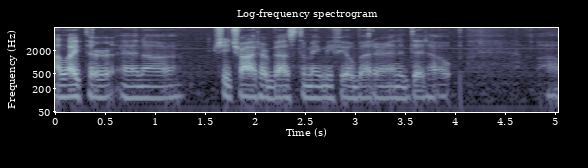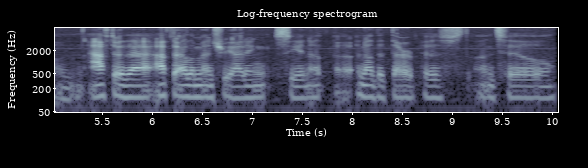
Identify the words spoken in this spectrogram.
I liked her, and uh, she tried her best to make me feel better, and it did help. Um, after that, after elementary, I didn't see another, uh, another therapist until,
